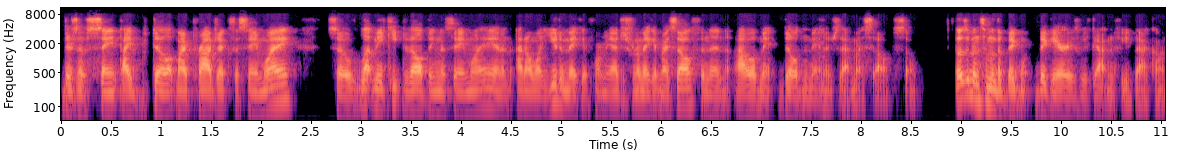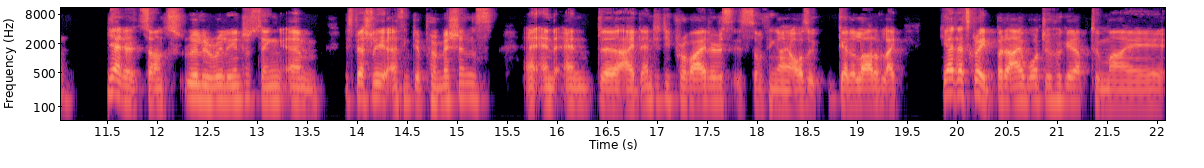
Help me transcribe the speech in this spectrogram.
There's a same, I develop my projects the same way. So let me keep developing the same way. And I don't want you to make it for me. I just want to make it myself. And then I will ma- build and manage that myself. So those have been some of the big, big areas we've gotten feedback on. Yeah, that sounds really, really interesting. Um, especially I think the permissions and, and, uh, identity providers is something I also get a lot of like, yeah, that's great, but I want to hook it up to my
